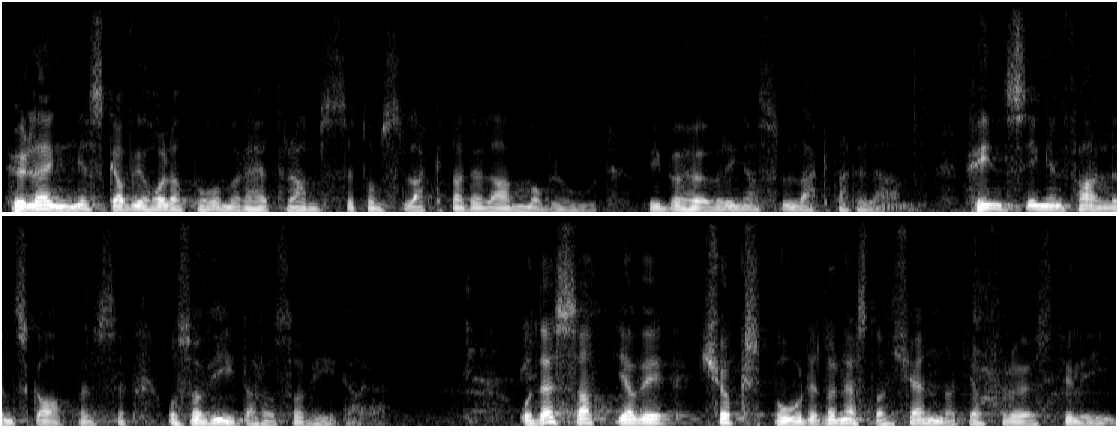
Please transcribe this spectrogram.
Hur länge ska vi hålla på med det här tramset om slaktade lamm och blod? Vi behöver inga slaktade lamm. finns ingen fallen skapelse och så vidare och så vidare. Och där satt jag vid köksbordet och nästan kände att jag frös till is.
